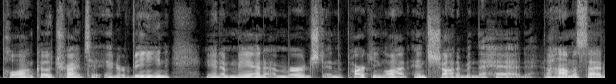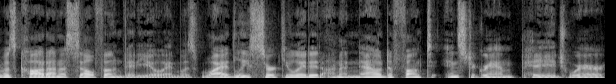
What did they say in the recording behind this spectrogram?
Polanco tried to intervene, and a man emerged in the parking lot and shot him in the head. The homicide was caught on a cell phone video and was widely circulated on a now defunct Instagram page where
